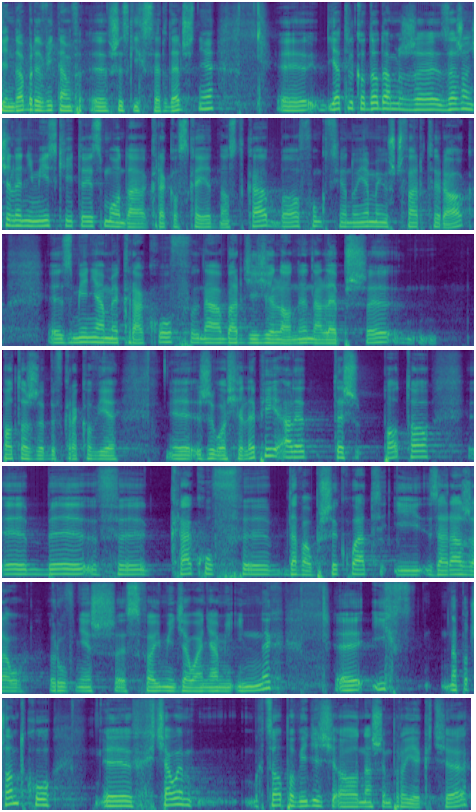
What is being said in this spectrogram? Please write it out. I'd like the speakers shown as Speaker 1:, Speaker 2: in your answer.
Speaker 1: Dzień dobry, witam wszystkich serdecznie. Ja tylko dodam, że Zarząd Zieleni Miejskiej to jest młoda krakowska jednostka, bo funkcjonujemy już czwarty rok. Zmieniamy Kraków na bardziej zielony, na lepszy, po to, żeby w Krakowie żyło się lepiej, ale też po to, by Kraków dawał przykład i zarażał również swoimi działaniami innych. Ich na początku y, chciałem, chcę opowiedzieć o naszym projekcie.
